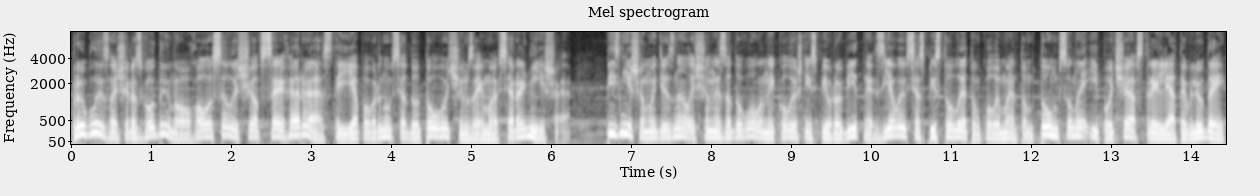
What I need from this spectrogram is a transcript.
Приблизно через годину оголосили, що все гаразд, і я повернувся до того, чим займався раніше. Пізніше ми дізналися, що незадоволений колишній співробітник з'явився з пістолетом кулементом Томпсона і почав стріляти в людей.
